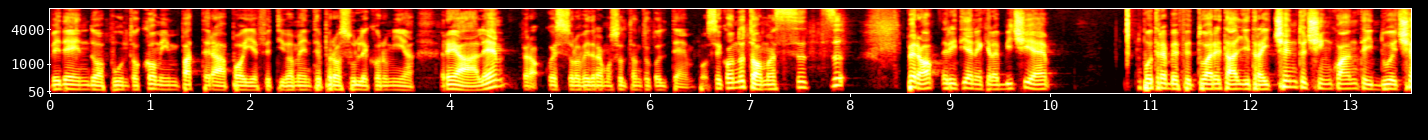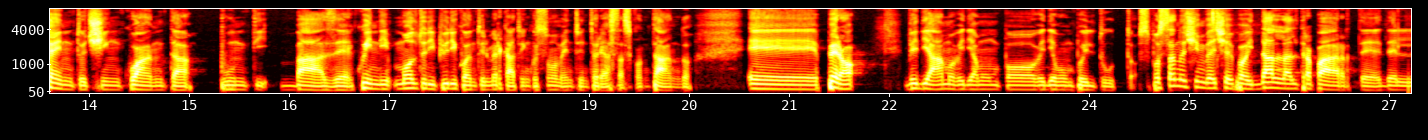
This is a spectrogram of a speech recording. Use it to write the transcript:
vedendo appunto come impatterà poi effettivamente però sull'economia reale, però questo lo vedremo soltanto col tempo. Secondo Thomas, però ritiene che la BCE potrebbe effettuare tagli tra i 150 e i 250 punti base, quindi molto di più di quanto il mercato in questo momento in teoria sta scontando. E, però vediamo, vediamo un, po', vediamo un po' il tutto. Spostandoci invece poi dall'altra parte del,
